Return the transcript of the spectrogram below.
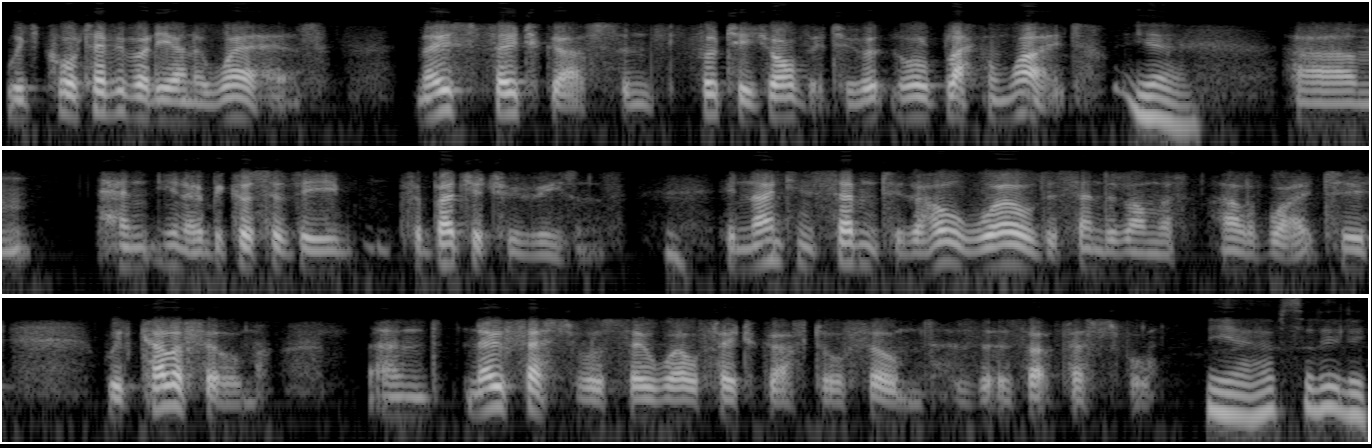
which caught everybody unawares, most photographs and footage of it are all black and white. Yeah. Um, and you know, because of the for budgetary reasons. In 1970, the whole world descended on the Isle of Wight to with color film, and no festival is so well photographed or filmed as, as that festival. Yeah, absolutely.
